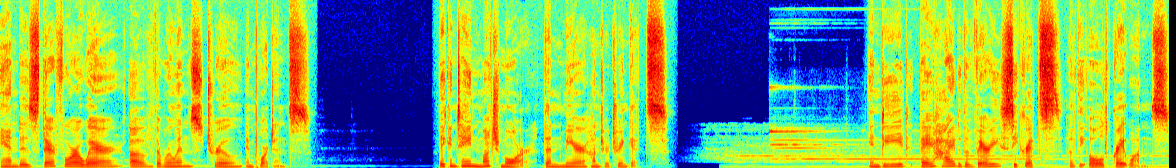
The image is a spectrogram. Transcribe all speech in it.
and is therefore aware of the ruins' true importance. They contain much more than mere hunter trinkets. Indeed, they hide the very secrets of the old great ones.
